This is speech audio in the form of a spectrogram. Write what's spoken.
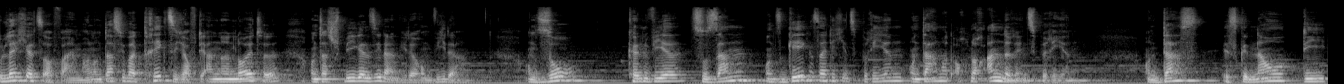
Du lächelst auf einmal und das überträgt sich auf die anderen Leute und das spiegeln sie dann wiederum wieder. Und so können wir zusammen uns gegenseitig inspirieren und damit auch noch andere inspirieren. Und das ist genau die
